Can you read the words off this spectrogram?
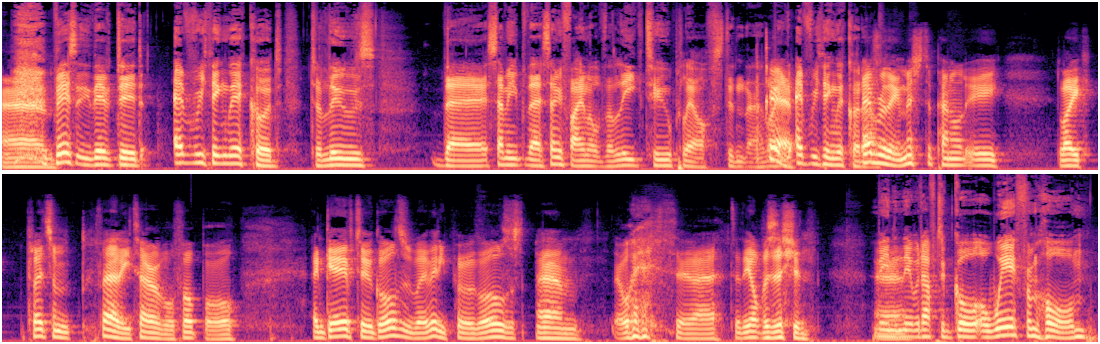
Um, Basically, they did everything they could to lose their semi their semi final of the League Two playoffs, didn't they? Like, Yeah. everything they could. have. everything missed the penalty, like played some fairly terrible football, and gave two goals away, really poor goals um, away to uh, to the opposition. meaning Uh, they would have to go away from home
